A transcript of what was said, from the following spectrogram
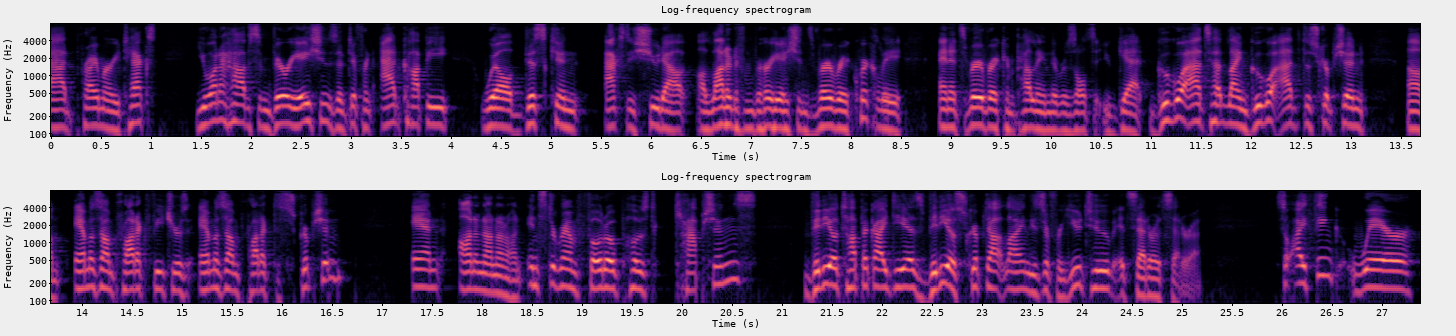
ad primary text. You want to have some variations of different ad copy. Well, this can actually shoot out a lot of different variations very, very quickly. And it's very, very compelling the results that you get. Google Ads headline, Google Ads description, um, Amazon product features, Amazon product description and on and on and on. Instagram photo post captions, video topic ideas, video script outline. These are for YouTube, etc., etc. So I think where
